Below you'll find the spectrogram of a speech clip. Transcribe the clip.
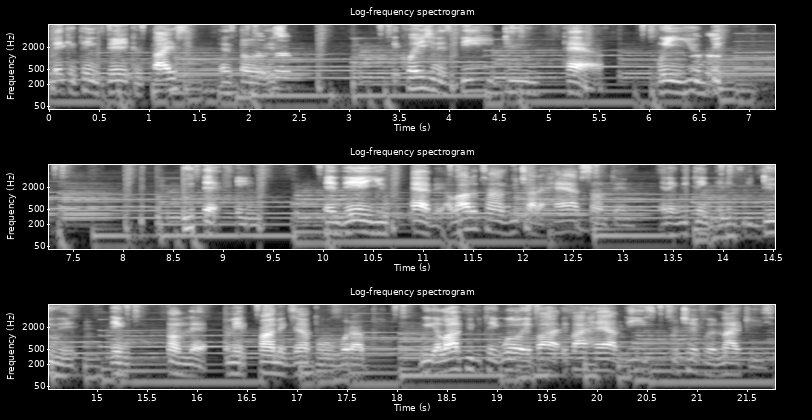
making things very concise, and so mm-hmm. it's the equation is be, do, have. When you mm-hmm. do that thing, and then you have it. A lot of times we try to have something, and then we think that if we do it, we become that. I mean, prime example. of What I we a lot of people think, well, if I if I have these particular Nikes,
